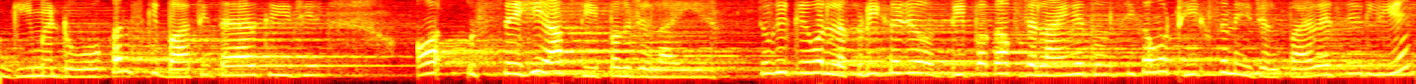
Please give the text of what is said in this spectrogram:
घी में डुबोकर उसकी बाती तैयार कीजिए और उससे ही आप दीपक जलाइए। क्योंकि केवल लकड़ी का जो दीपक आप जलाएँगे तुलसी का, वो ठीक से नहीं जल पाएगा, इसीलिए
